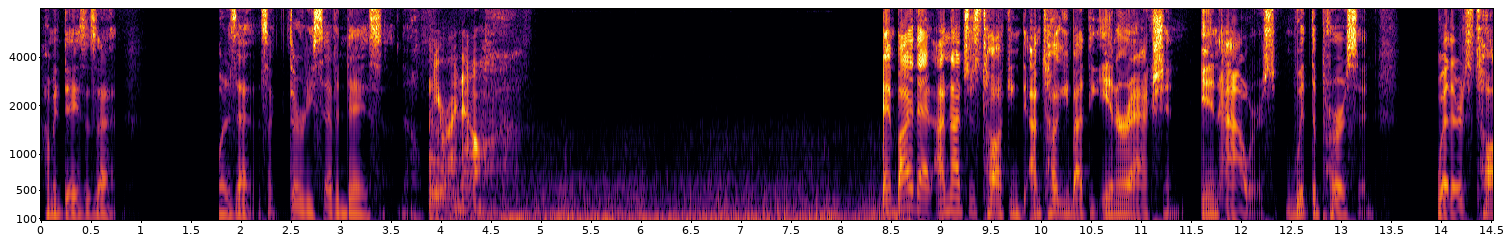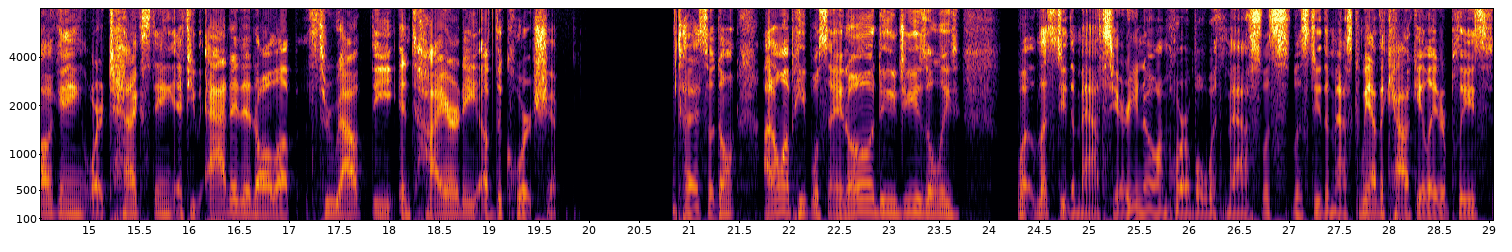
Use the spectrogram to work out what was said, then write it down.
How many days is that? What is that? It's like 37 days? No. Right now. And by that, I'm not just talking, I'm talking about the interaction in hours with the person, whether it's talking or texting. If you added it all up throughout the entirety of the courtship. Okay. So don't, I don't want people saying, oh, DG is only, well, let's do the maths here. You know, I'm horrible with maths. Let's, let's do the maths. Can we have the calculator, please?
